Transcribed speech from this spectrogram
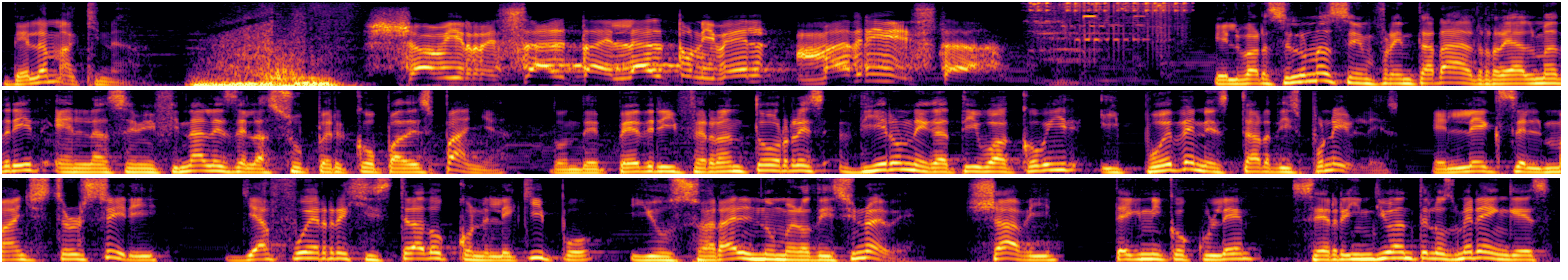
de la máquina. Xavi resalta el alto nivel madridista. El Barcelona se enfrentará al Real Madrid en las semifinales de la Supercopa de España, donde Pedri y Ferran Torres dieron negativo a COVID y pueden estar disponibles. El ex del Manchester City ya fue registrado con el equipo y usará el número 19. Xavi, técnico culé, se rindió ante los merengues,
